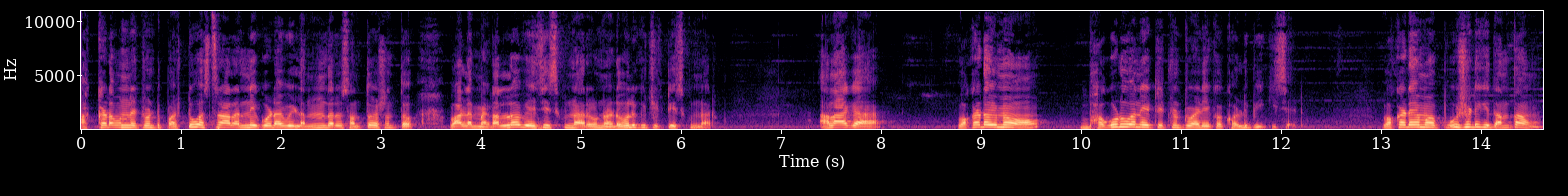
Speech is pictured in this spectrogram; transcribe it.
అక్కడ ఉన్నటువంటి పట్టు వస్త్రాలన్నీ కూడా వీళ్ళందరూ సంతోషంతో వాళ్ళ మెడల్లో వేసేసుకున్నారు నడుములకి చుట్టేసుకున్నారు. అలాగా ఒకడేమో భగుడు అనేటటువంటి వాడి యొక్క కళ్ళు పీకేశాడు. ఒకడేమో పూషుడికి దంతం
